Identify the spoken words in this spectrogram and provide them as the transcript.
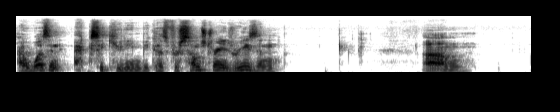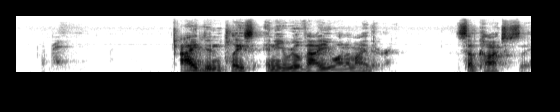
I wasn't executing because for some strange reason, um, I didn't place any real value on them either subconsciously.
